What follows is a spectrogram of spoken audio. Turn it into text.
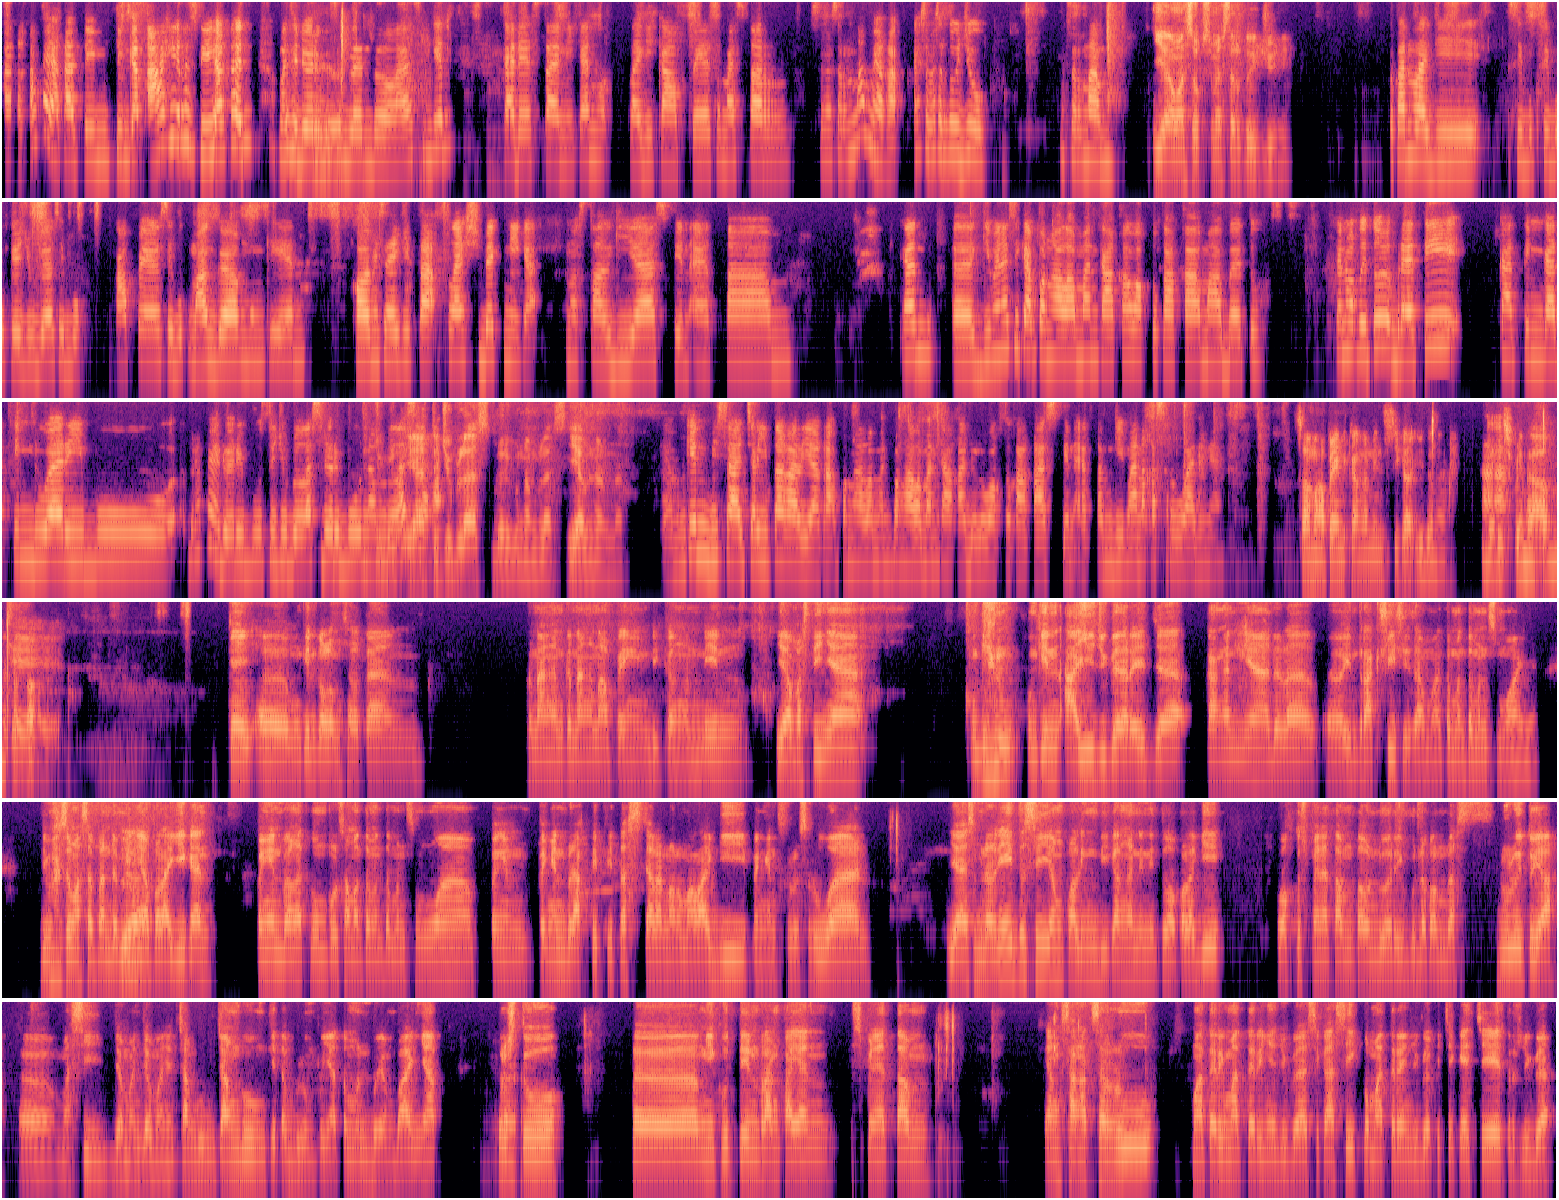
eh, apa ya cutting tingkat akhir sih ya kan masih Iya. 2019 mungkin Kak Desta nih kan lagi KP semester semester 6 ya kak? Eh semester 7. Semester 6. Iya, masuk semester 7 nih. Itu kan lagi sibuk-sibuknya juga, sibuk KP, sibuk magang mungkin. Kalau misalnya kita flashback nih kak, nostalgia, spin etam, kan eh, gimana sih kak pengalaman kakak waktu kakak maba tuh? Kan waktu itu berarti cutting-cutting 2000 berapa ya 2017 2016 Iya, ya kak? 17 2016. Iya, benar-benar. Ya, mungkin bisa cerita kali ya kak pengalaman-pengalaman kakak dulu waktu kakak spin etam gimana keseruannya? Sama apa yang dikangenin sih kak gitu nah dari Ah, spin Oke. atomnya kakak. Oke, eh, mungkin kalau misalkan kenangan-kenangan apa yang dikangenin, ya pastinya mungkin mungkin Ayu juga Reja kangennya adalah eh, interaksi sih sama teman-teman semuanya. Di masa-masa pandemi ini Iya. apalagi kan pengen banget kumpul sama teman-teman semua, pengen pengen beraktivitas secara normal lagi, pengen seru-seruan. Ya sebenarnya itu sih yang paling dikangenin itu apalagi waktu Spenetam tahun 2018 dulu itu ya eh, masih zaman zamannya canggung-canggung kita belum punya temen yang banyak. Terus tuh eh, ngikutin rangkaian Spenetam yang sangat seru materi-materinya juga asik-asik pematerian juga kece-kece terus juga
